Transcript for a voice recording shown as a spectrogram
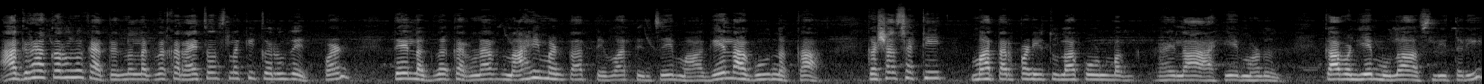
आग्रह करू नका त्यांना लग्न करायचं असलं की करू देत पण ते लग्न करणार नाही म्हणतात तेव्हा त्यांचे मागे लागू नका. कशासाठी? म्हातारपणी तुला कोण बघायला आहे म्हणून. का म्हणजे मुलं असली तरी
